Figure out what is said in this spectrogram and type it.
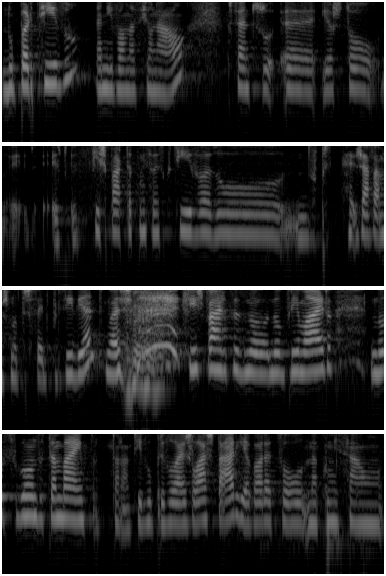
no partido, a nível nacional. Portanto, ah, eu estou. eu fiz parte da comissão executiva do. do- já vamos no terceiro presidente, mas fiz parte no, no primeiro. No segundo também, pronto, tive o privilégio de lá estar e agora estou na comissão,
